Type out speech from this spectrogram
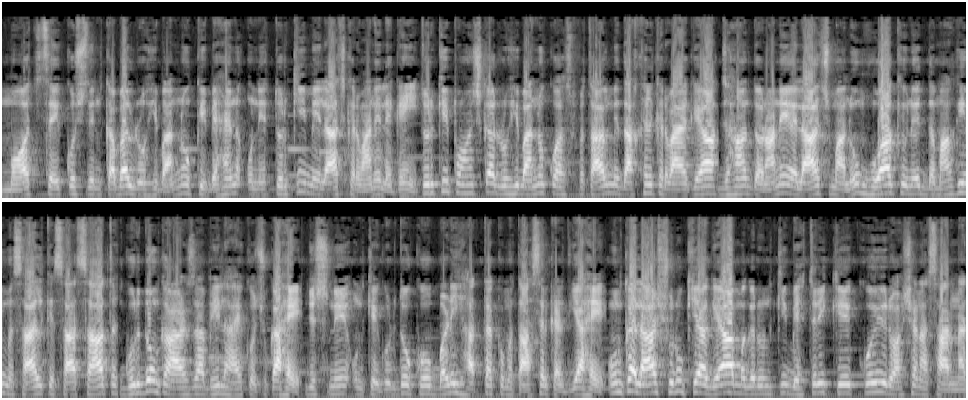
मौत से कुछ दिन कबल रूही बानो की बहन उन्हें तुर्की में इलाज करवाने लग गई तुर्की पहुंचकर रूही बानो को अस्पताल में दाखिल करवाया गया, जहाँ दौरान इलाज मालूम हुआ कि उन्हें दिमागी मसाइल के साथ साथ गुर्दों का अर्जा भी लायक हो चुका है, जिसने उनके गुर्दों को बड़ी हद तक मुतासर कर दिया है। उनका इलाज शुरू किया गया, मगर उनकी बेहतरी के कोई रोशन आसार न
